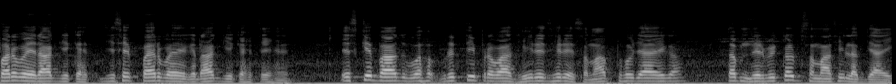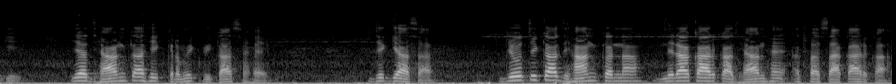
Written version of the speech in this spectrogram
पर वैराग्य कह, जिसे पर वैराग्य कहते हैं। इसके बाद वह वृत्ति प्रवाह धीरे धीरे समाप्त हो जाएगा, तब निर्विकल्प समाधि लग जाएगी। यह ध्यान का ही क्रमिक विकास है। जिज्ञासा, ज्योति का ध्यान करना निराकार का ध्यान है अथवा साकार का?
